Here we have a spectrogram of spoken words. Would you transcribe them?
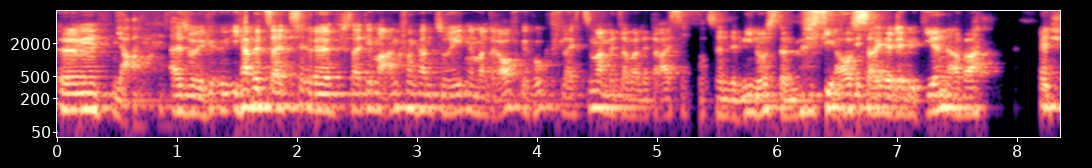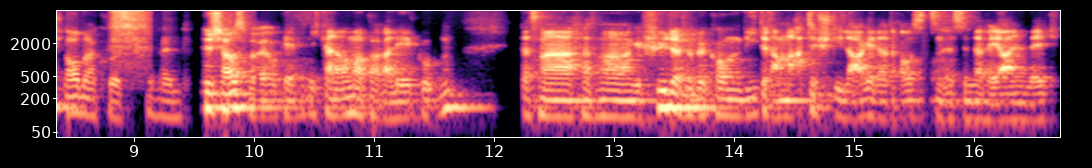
Ähm, ja, also ich, ich habe jetzt seit, äh, seitdem wir angefangen haben zu reden, immer drauf geguckt. Vielleicht sind wir mittlerweile 30 Prozent im Minus, dann würde ich die Aussage revidieren, aber. Ich schau mal kurz. Moment. Du schaust mal, okay. Ich kann auch mal parallel gucken, dass wir, dass wir mal ein Gefühl dafür bekommen, wie dramatisch die Lage da draußen ist in der realen Welt.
